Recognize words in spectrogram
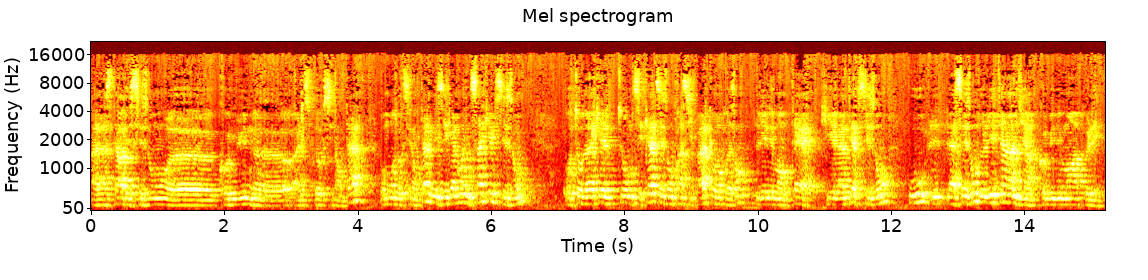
à l'instar des saisons euh, communes euh, à l'esprit occidental, au monde occidental, mais également une cinquième saison autour de laquelle tournent ces quatre saisons principales qui représentent l'élément terre, qui est l'intersaison ou la saison de l'été indien, communément appelée.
